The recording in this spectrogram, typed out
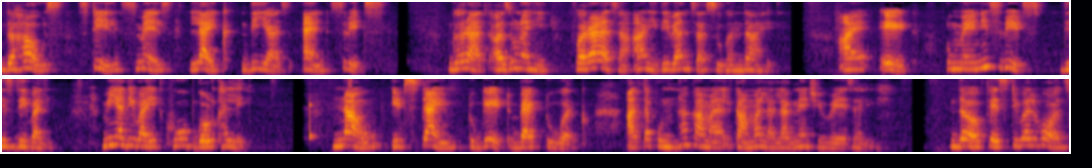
The house still smells like diyas and sweets घरात अजूनही फराळाचा आणि दिव्यांचा सुगंध आहे. I ate too many sweets this Diwali मी या दिवाळीत खूप गोड खाल्ले. Now it's time to get back to work आता पुन्हा कामा कामाला लागण्याची वेळ झाली. The festival was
